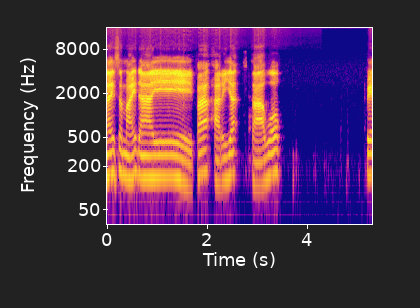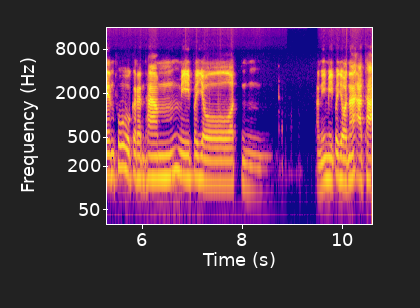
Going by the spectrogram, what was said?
ในสมัยใดพระอริยสาวกเเป็นผู้กระทำมีประโยชน์ อันนี้มีประโยชน์นะอัฏฐะ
